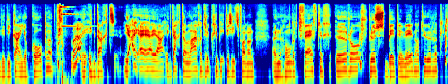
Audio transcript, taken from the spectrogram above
drukgebieden, die kan je kopen. Wat? Ik dacht, ja, ja, ja, ja, ik dacht een lage drukgebied is iets van een, een 150 euro plus BTW natuurlijk.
